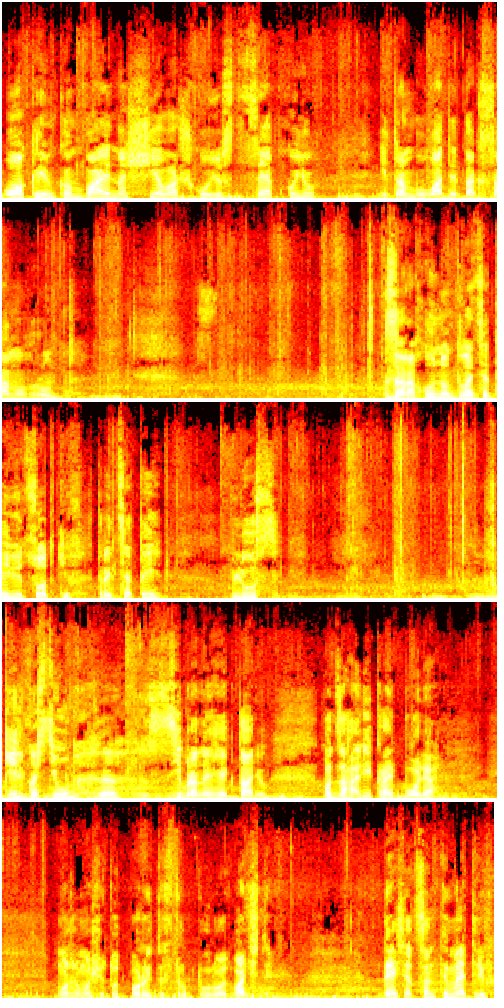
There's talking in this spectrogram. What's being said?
окрім комбайна, ще важкою сцепкою і трамбувати так само ґрунт? За рахунок 20% 30% плюс в кількості е, зібраних гектарів. От взагалі край поля. Можемо ще тут порити структуру. От бачите. 10 сантиметрів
